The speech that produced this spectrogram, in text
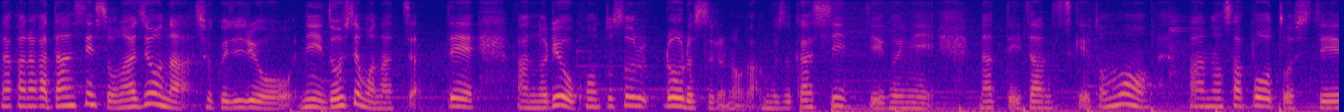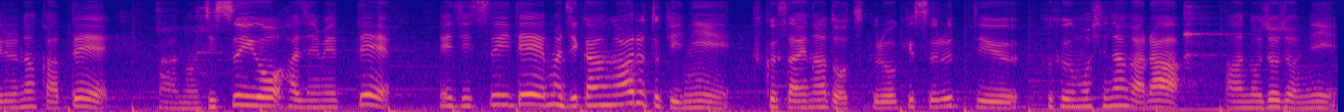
なかなか男子選手と同じような食事量にどうしてもなっちゃってあの量をコントロールするのが難しいっていうふうになっていたんですけれどもあのサポートしている中であの自炊を始めて自炊で、まあ、時間がある時に副菜などを作り置きするっていう工夫もしながらあの徐々に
